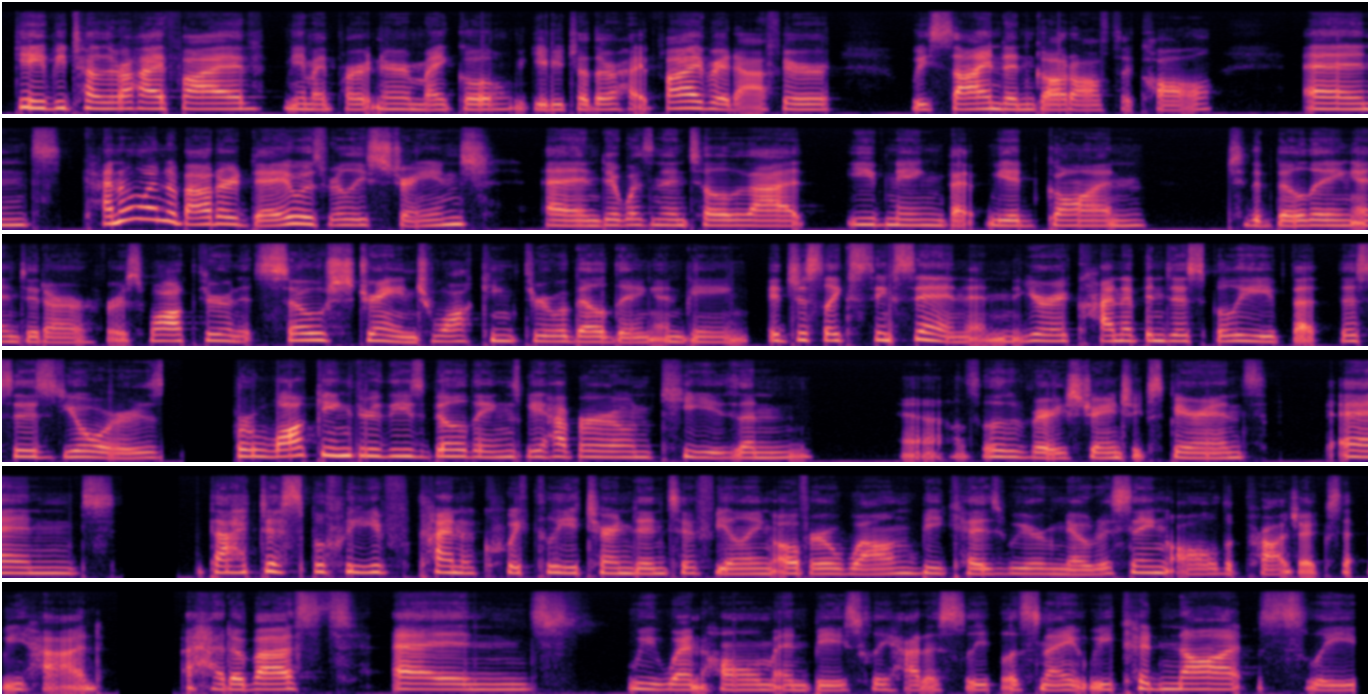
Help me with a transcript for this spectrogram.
gave each other a high five. Me and my partner, Michael, we gave each other a high five right after we signed and got off the call. And kind of went about our day. It was really strange. And it wasn't until that evening that we had gone to the building and did our first walkthrough. And it's so strange walking through a building and being, it just like sinks in and you're kind of in disbelief that this is yours. We're walking through these buildings, we have our own keys. And yeah, it's a very strange experience. And that disbelief kind of quickly turned into feeling overwhelmed because we were noticing all the projects that we had ahead of us. And we went home and basically had a sleepless night. We could not sleep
